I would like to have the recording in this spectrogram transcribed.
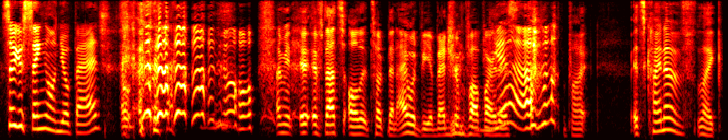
So you sing on your bed? Oh. no. I mean, if that's all it took, then I would be a bedroom pop artist. Yeah. But it's kind of like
